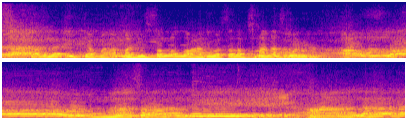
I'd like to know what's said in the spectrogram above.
Sekali lagi jamaah majlis sallallahu alaihi wasallam semangat semuanya. Allahumma salli ala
